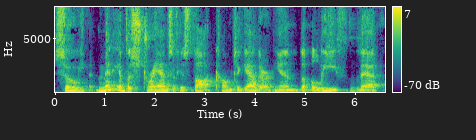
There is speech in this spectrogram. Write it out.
So many of the strands of his thought come together in the belief that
